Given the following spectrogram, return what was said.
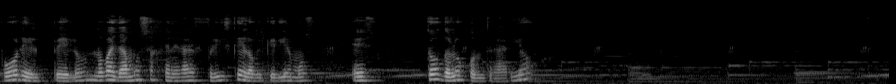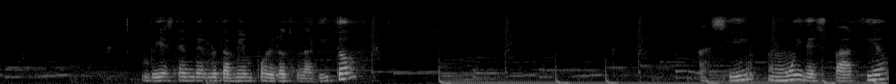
por el pelo. No vayamos a generar frizz, que lo que queríamos es todo lo contrario. Voy a extenderlo también por el otro ladito. Así, muy despacio.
